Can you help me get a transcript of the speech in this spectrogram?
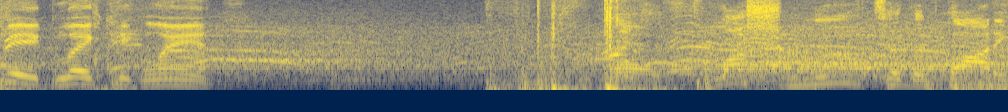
Big leg kick lands. Knee to the body.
